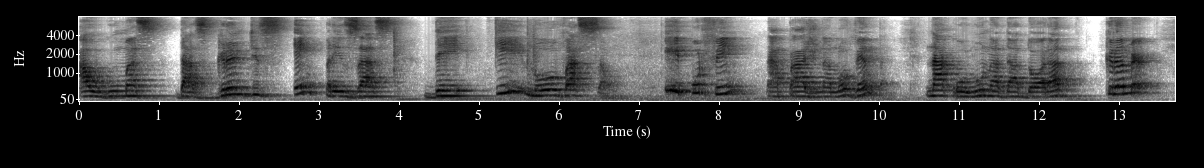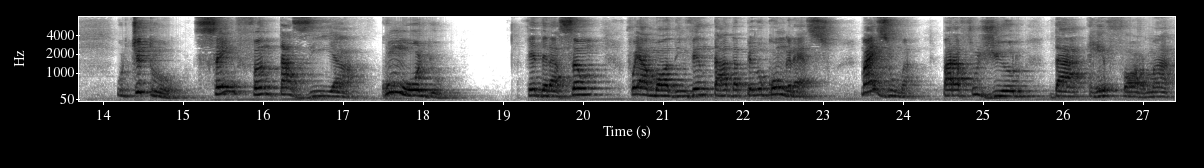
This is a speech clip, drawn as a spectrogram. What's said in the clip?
algumas das grandes empresas de inovação. E por fim, na página 90, na coluna da Dora Kramer, o título Sem Fantasia, com olho. Federação foi a moda inventada pelo Congresso. Mais uma para fugir da reforma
